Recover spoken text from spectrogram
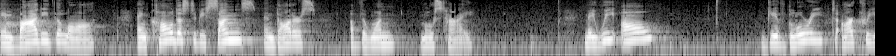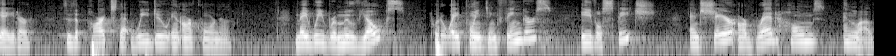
embodied the law and called us to be sons and daughters of the one Most High. May we all give glory to our Creator through the parts that we do in our corner. May we remove yokes, put away pointing fingers, evil speech, and share our bread, homes, and love.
